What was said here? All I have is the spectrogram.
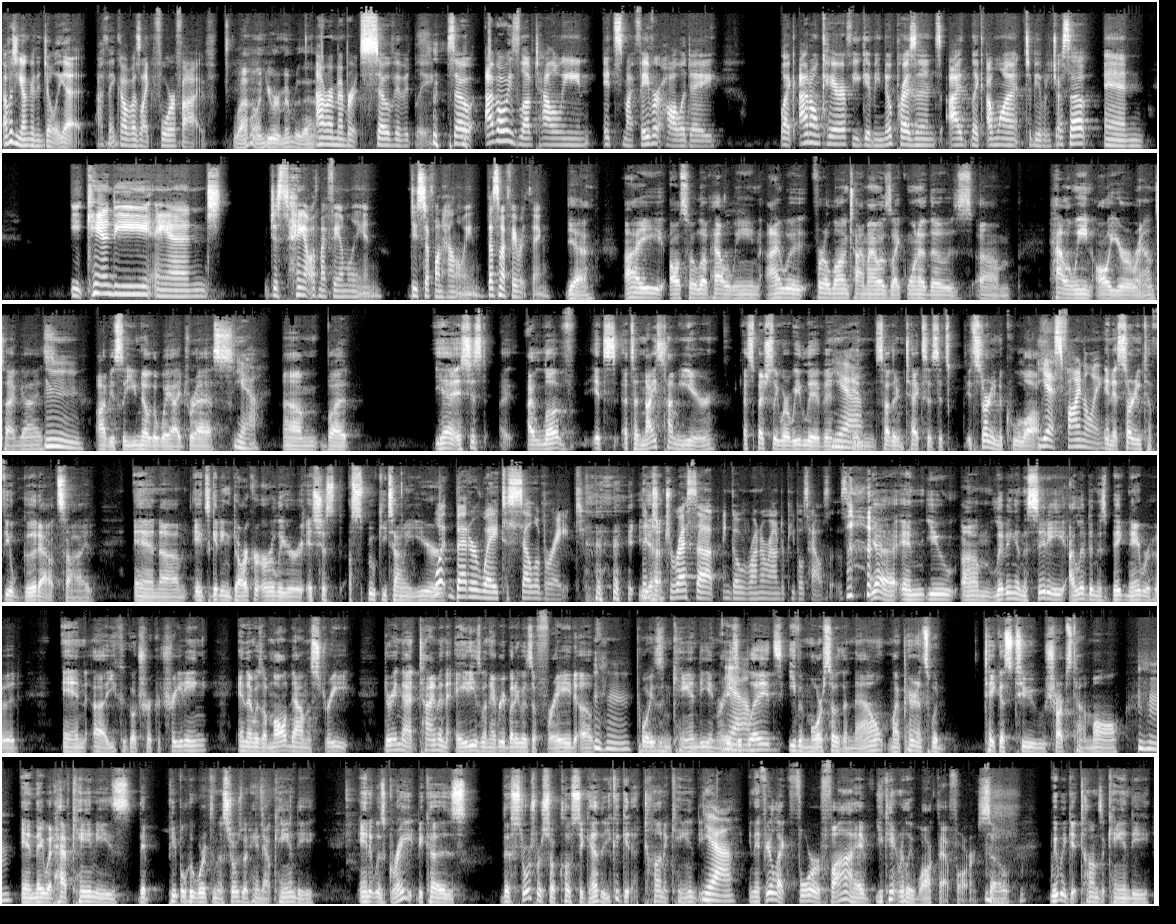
I was younger than Joliet. I think I was like four or five. Wow, and you remember that? I remember it so vividly. so I've always loved Halloween. It's my favorite holiday. Like I don't care if you give me no presents. I like I want to be able to dress up and eat candy and just hang out with my family and do stuff on Halloween. That's my favorite thing. Yeah. I also love Halloween. I would for a long time I was like one of those um Halloween all year around type guys. Mm, Obviously, you know the way I dress. yeah. Um, but yeah, it's just I, I love it's it's a nice time of year, especially where we live in Yeah. in southern Texas. It's it's starting to cool off. Yes, finally. and it's starting to feel good outside. And um, it's getting darker earlier. It's just a spooky time of year. what better way to celebrate than yeah. to dress up and go run around to people's houses? yeah, and you um, living in the city. I lived in this big neighborhood, and uh, you could go trick or treating, and there was a mall down the street. During that time in the '80s, when everybody was afraid of poison candy and razor Mm-hmm. Yeah. blades, even more so than now, my parents would take us to Sharpstown Mall, Mm-hmm. and they would have candies. That people who worked in the stores would hand out candy, and it was great because the stores were so close together. You could get a ton of candy. yeah. And if you're like four or five, you can't really walk that far. So we would get tons of candy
